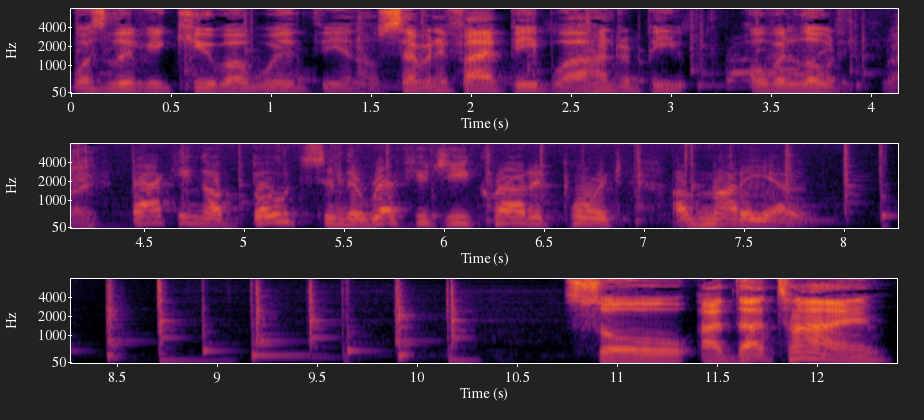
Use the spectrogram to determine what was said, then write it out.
was leaving Cuba with, you know, 75 people, 100 people overloaded, right? backing up boats in the refugee crowded port of Mariel. So at that time,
